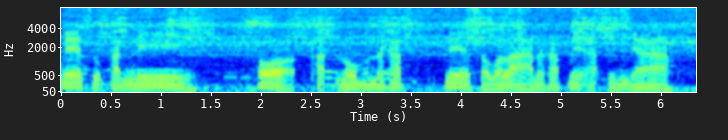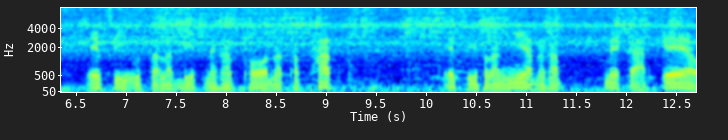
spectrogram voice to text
แม่สุพันธ์นีพ่อพนมนะครับ แม่สวรานะครับ แม่อภิญญา FC อุตรดิตนะครับ พ่อนัทพัฒน์ เอฟซีพลังเงียบนะครับ แม่กาดแก้ว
